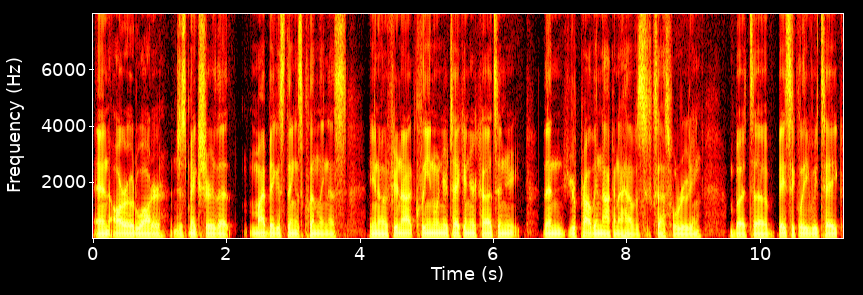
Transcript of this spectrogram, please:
and RO'd water and just make sure that my biggest thing is cleanliness. You know if you're not clean when you're taking your cuts and you then you're probably not going to have a successful rooting. But uh, basically we take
